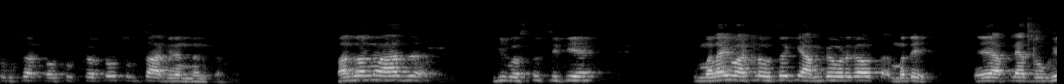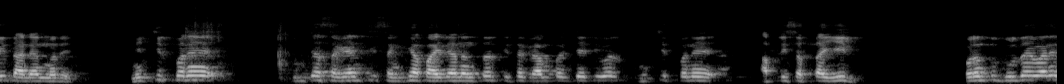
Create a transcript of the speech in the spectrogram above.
तुमचं कौतुक करतो तुमचं अभिनंदन करतो. बांधवांनो आज ही वस्तुस्थिती आहे. मलाही वाटलं होतं की आंबेवडगावमध्ये हे आपल्या दोघही ताण्यांमध्ये निश्चितपणे तुमच्या सगळ्यांची संख्या पाहिल्यानंतर तिथं ग्रामपंचायतीवर निश्चितपणे आपली सत्ता येईल. परंतु दुर्दैवाने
